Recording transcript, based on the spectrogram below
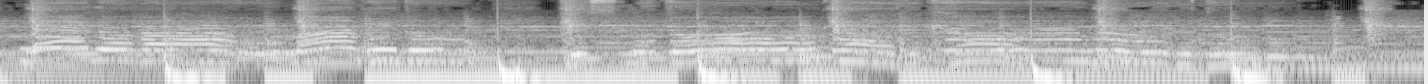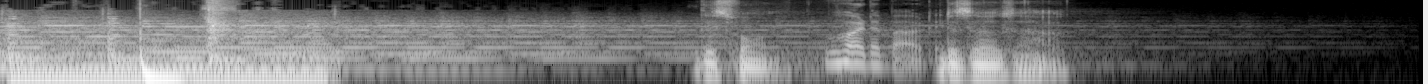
मैं गवाह माँ भी दूँ किस्मतों का लिखा मोड़ दूँ This one What about it? deserves a hug.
